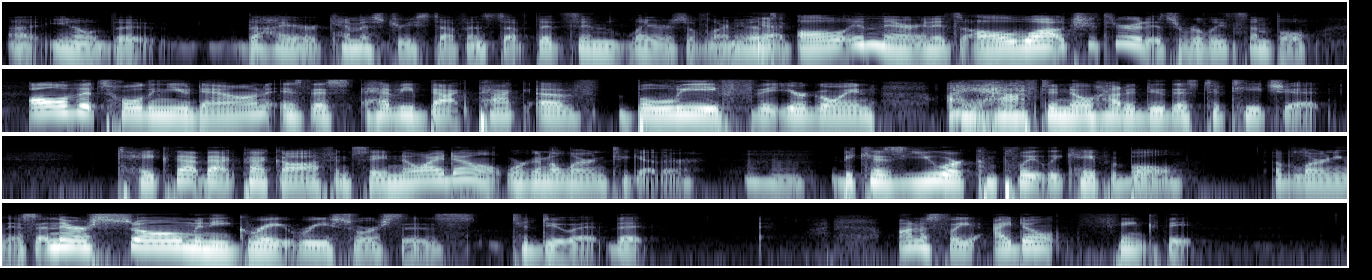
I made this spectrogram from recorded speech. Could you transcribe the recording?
uh, you know the the higher chemistry stuff and stuff that's in layers of learning. That's Yeah. all in there, and it's all walks you through it. It's really simple. all that's holding you down is this heavy backpack of belief that you're going i have to know how to do this to teach it take that backpack off and say no i don't we're going to learn together Mm-hmm. because you are completely capable of learning this and there are so many great resources to do it that honestly i don't think that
